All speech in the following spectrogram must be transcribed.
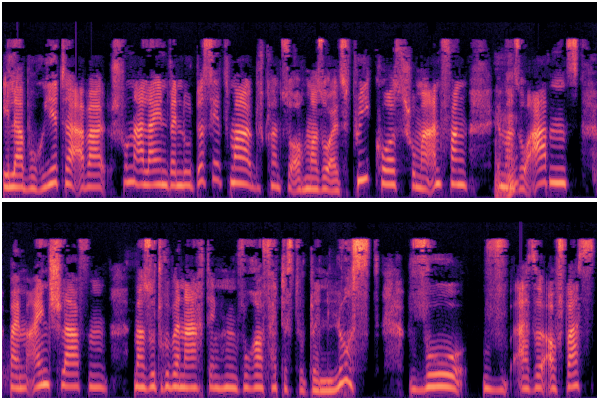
elaborierter, aber schon allein, wenn du das jetzt mal, das kannst du auch mal so als Pre-Kurs schon mal anfangen, immer Mhm. so abends beim Einschlafen mal so drüber nachdenken, worauf hättest du denn Lust? Wo, also auf was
